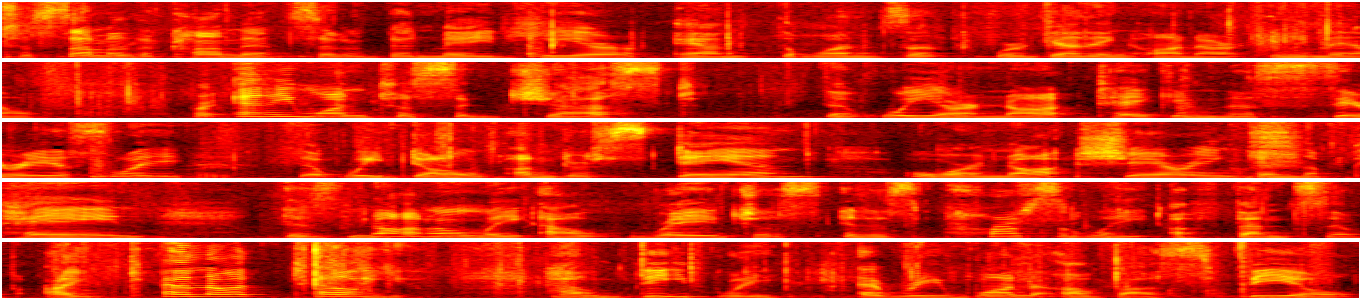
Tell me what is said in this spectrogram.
to some of the comments that have been made here and the ones that we're getting on our email. For anyone to suggest that we are not taking this seriously, that we don't understand or not sharing in the pain is not only outrageous, it is personally offensive. I cannot tell you how deeply every one of us feel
